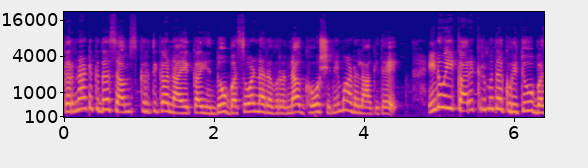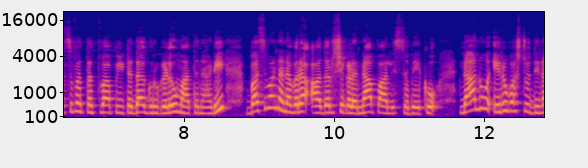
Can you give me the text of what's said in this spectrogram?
ಕರ್ನಾಟಕದ ಸಾಂಸ್ಕೃತಿಕ ನಾಯಕ ಎಂದು ಬಸವಣ್ಣರವರನ್ನ ಘೋಷಣೆ ಮಾಡಲಾಗಿದೆ. ಇನ್ನು ಈ ಕಾರ್ಯಕ್ರಮದ ಕುರಿತು ಬಸವ ತತ್ವ ಪೀಠದ ಗುರುಗಳು ಮಾತನಾಡಿ ಬಸವಣ್ಣನವರ ಆದರ್ಶಗಳನ್ನ ಪಾಲಿಸಬೇಕು. ನಾನು ಇರುವಷ್ಟು ದಿನ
